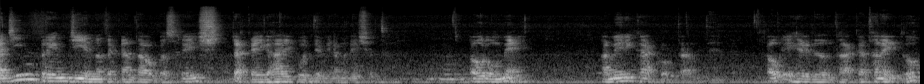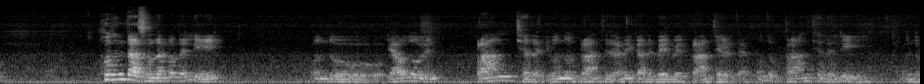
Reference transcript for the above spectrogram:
ಅಜೀಂ ಪ್ರೇಮ್ಜಿ ಎನ್ನತಕ್ಕಂಥ ಒಬ್ಬ ಶ್ರೇಷ್ಠ ಕೈಗಾರಿಕೋದ್ಯಮಿ ನಮ್ಮ ದೇಶದ್ದು. ಒಮ್ಮೆ ಅಮೇರಿಕಾಕ್ಕೆ ಹೋಗ್ತಾರಂತೆ. ಅವರೇ ಹೇಳಿದಂತಹ ಕಥನ ಇದು. ಹೋದಂಥ ಸಂದರ್ಭದಲ್ಲಿ ಒಂದು ಯಾವುದೋ ಪ್ರಾಂತ್ಯದಲ್ಲಿ, ಒಂದೊಂದು ಪ್ರಾಂತ್ಯದಲ್ಲಿ, ಅಮೇರಿಕಾದ ಬೇರೆ ಬೇರೆ ಪ್ರಾಂತ್ಯಗಳಿದೆ ಒಂದು ಪ್ರಾಂತ್ಯದಲ್ಲಿ ಒಂದು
